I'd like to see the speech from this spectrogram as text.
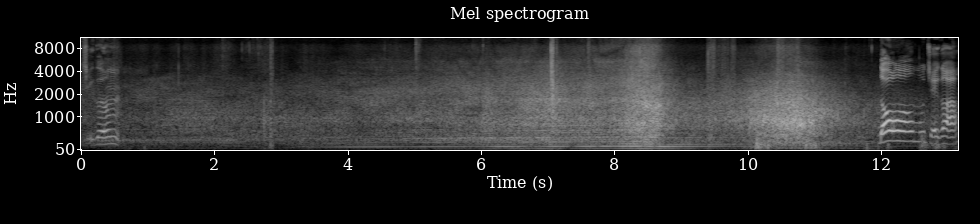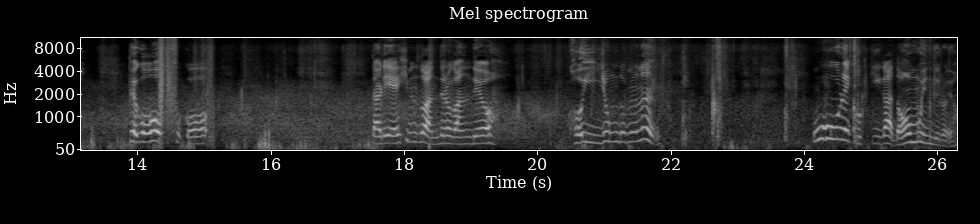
지금 너무 제가 배고프고 다리에 힘도 안 들어가는데요. 거의 이 정도면은 오래 걷기가 너무 힘들어요.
